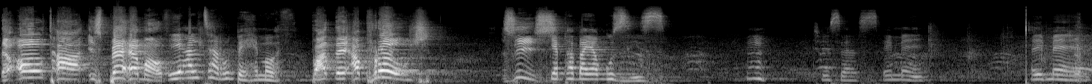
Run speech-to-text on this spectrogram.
the altar is behemoth, i-altar ubehemoth but they approach this. kepha bayakuzisa Mm, jesus. Amen. Amen.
